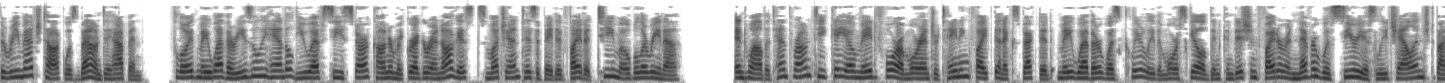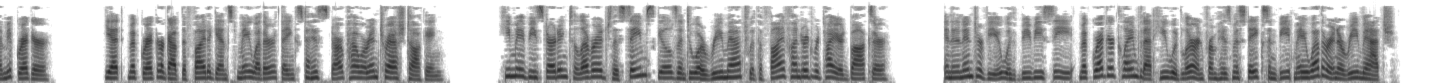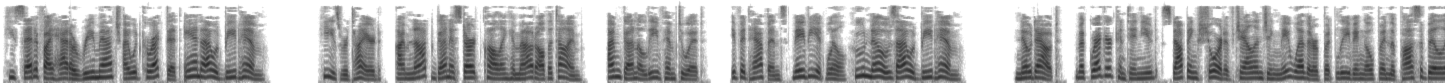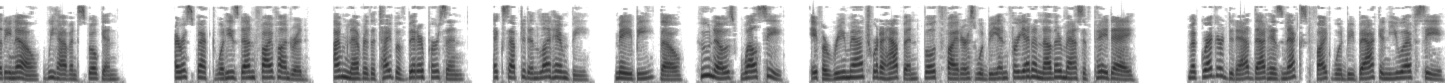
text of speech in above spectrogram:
The rematch talk was bound to happen. Floyd Mayweather easily handled UFC star Conor McGregor in August's much-anticipated fight at T-Mobile Arena. And while the 10th round TKO made for a more entertaining fight than expected, Mayweather was clearly the more skilled and conditioned fighter and never was seriously challenged by McGregor. Yet, McGregor got the fight against Mayweather thanks to his star power and trash talking. He may be starting to leverage the same skills into a rematch with the 500 retired boxer. In an interview with BBC, McGregor claimed that he would learn from his mistakes and beat Mayweather in a rematch. He said if I had a rematch, I would correct it, and I would beat him. He's retired. I'm not gonna start calling him out all the time. I'm gonna leave him to it. If it happens, maybe it will. Who knows I would beat him. No doubt. McGregor continued, stopping short of challenging Mayweather but leaving open the possibility no, we haven't spoken. I respect what he's done 500. I'm never the type of bitter person. Accept it and let him be. Maybe, though. Who knows, we'll see. If a rematch were to happen, both fighters would be in for yet another massive payday. McGregor did add that his next fight would be back in UFC.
